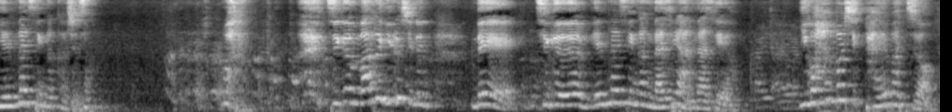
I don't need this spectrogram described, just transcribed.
옛날 생각하셔서 와, 지금 막 이러시는 네 지금 옛날 생각 나세요 안 나세요? 이거 한 번씩 다 해봤죠?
